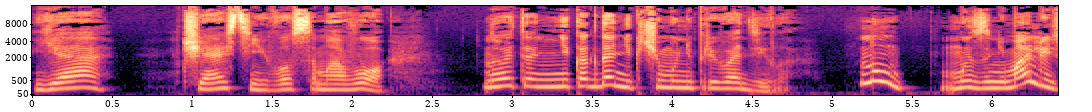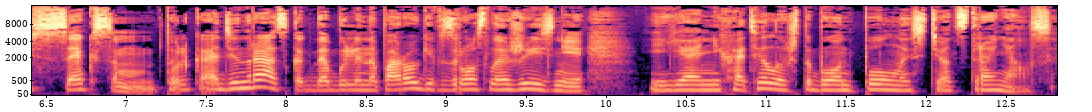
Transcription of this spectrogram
Я часть его самого, но это никогда ни к чему не приводило. Ну, мы занимались сексом только один раз, когда были на пороге взрослой жизни, и я не хотела, чтобы он полностью отстранялся.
